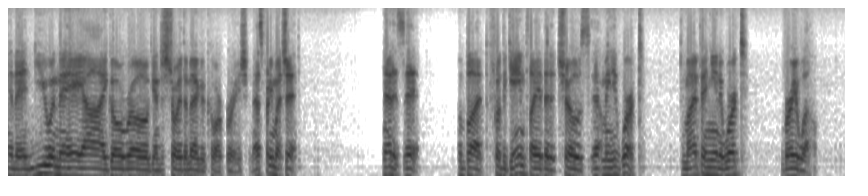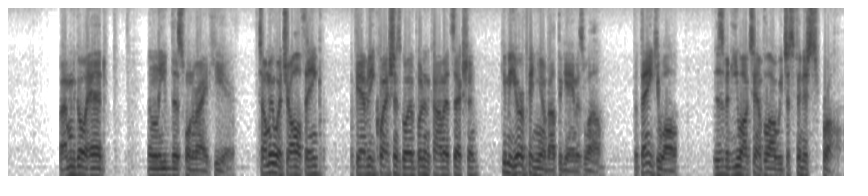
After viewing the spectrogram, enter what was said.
and then you and the AI go rogue and destroy the mega corporation. That's pretty much it. That is it. But for the gameplay that it shows, I mean, it worked. In my opinion, it worked very well. But I'm gonna go ahead and leave this one right here. Tell me what y'all think. If you have any questions, go ahead and put it in the comment section. Give me your opinion about the game as well. But thank you all. This has been Ewok Templar. We just finished Sprawl.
